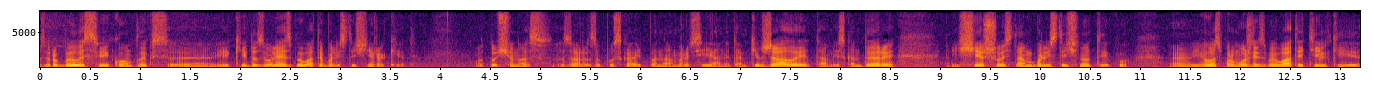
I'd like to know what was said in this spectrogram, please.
зробили свій комплекс, е, який дозволяє збивати балістичні ракети. От то, що нас зараз запускають по нам росіяни, там кінжали, там іскандери, і ще щось там балістичного типу. Його спроможні збивати тільки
